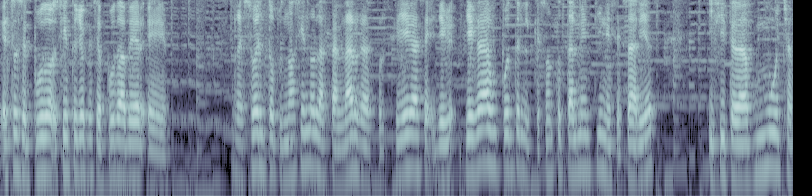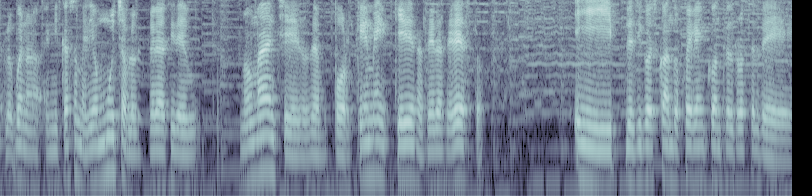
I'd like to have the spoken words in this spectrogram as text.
Esto se pudo, siento yo que se pudo haber eh, resuelto, pues no haciéndolas tan largas, porque si llega, se- llega, llega a un punto en el que son totalmente innecesarias y si te da mucha bueno, en mi caso me dio mucha flojera así de, no manches, o sea, ¿por qué me quieres hacer hacer esto? Y les digo, es cuando juega contra el roster de,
